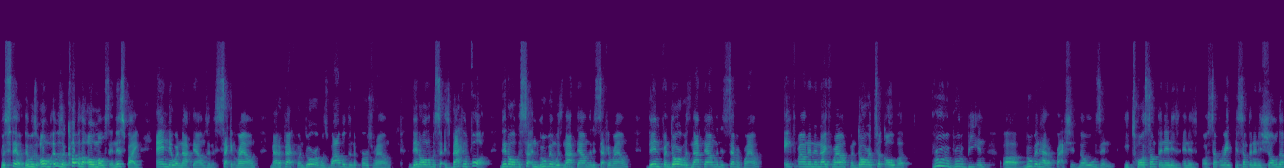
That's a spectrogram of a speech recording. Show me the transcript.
but still, there was almost, it was a couple of almost in this fight, and there were knockdowns in the second round. Matter of fact, Fundora was wobbled in the first round. Then all of a sudden, it's back and forth. Then all of a sudden, Lubin was knocked down in the second round. Then Fundora was knocked down in the seventh round. Eighth round and the ninth round, Fundora took over. Brutal, brutal beating. Uh, Lubin had a fractured nose and he tore something in his in his or separated something in his shoulder.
